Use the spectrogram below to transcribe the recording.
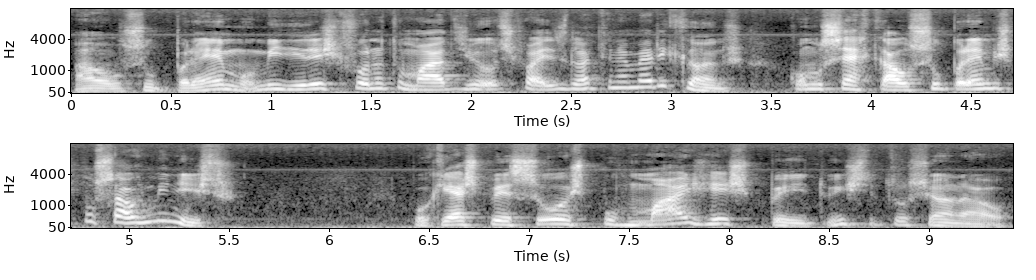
ao Supremo medidas que foram tomadas em outros países latino-americanos, como cercar o Supremo e expulsar os ministros. Porque as pessoas, por mais respeito institucional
